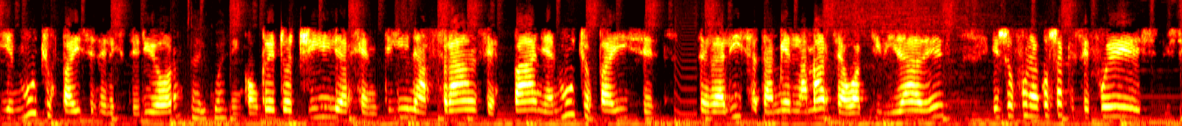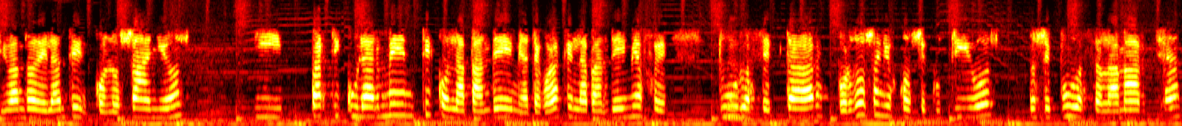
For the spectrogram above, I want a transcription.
y en muchos países del exterior, Tal cual. en concreto Chile, Argentina, Francia, España, en muchos países se realiza también la marcha o actividades. Eso fue una cosa que se fue llevando adelante con los años y particularmente con la pandemia. ¿Te acuerdas que en la pandemia fue duro aceptar? Por dos años consecutivos no se pudo hacer la marcha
